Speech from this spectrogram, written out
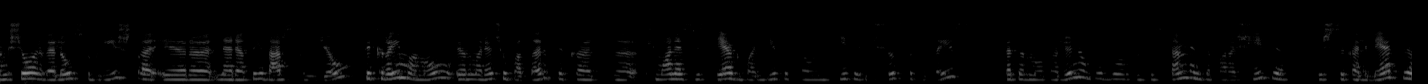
anksčiau ar vėliau sugrįžta ir neretai dar skaudžiau. Tikrai manau ir norėčiau patarti, kad žmonės vis tiek bandytų palaikyti ryšius su kitais, kad ir nuotoliniu būdu susiskambinti, parašyti, išsikalbėti,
